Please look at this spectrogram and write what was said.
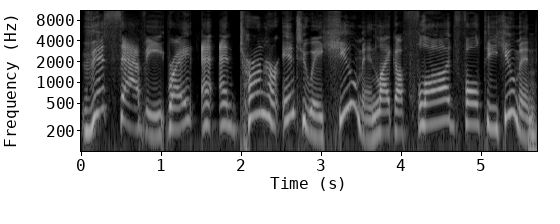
this savvy, right? And, and turn her into a human, like a flawed, faulty human.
